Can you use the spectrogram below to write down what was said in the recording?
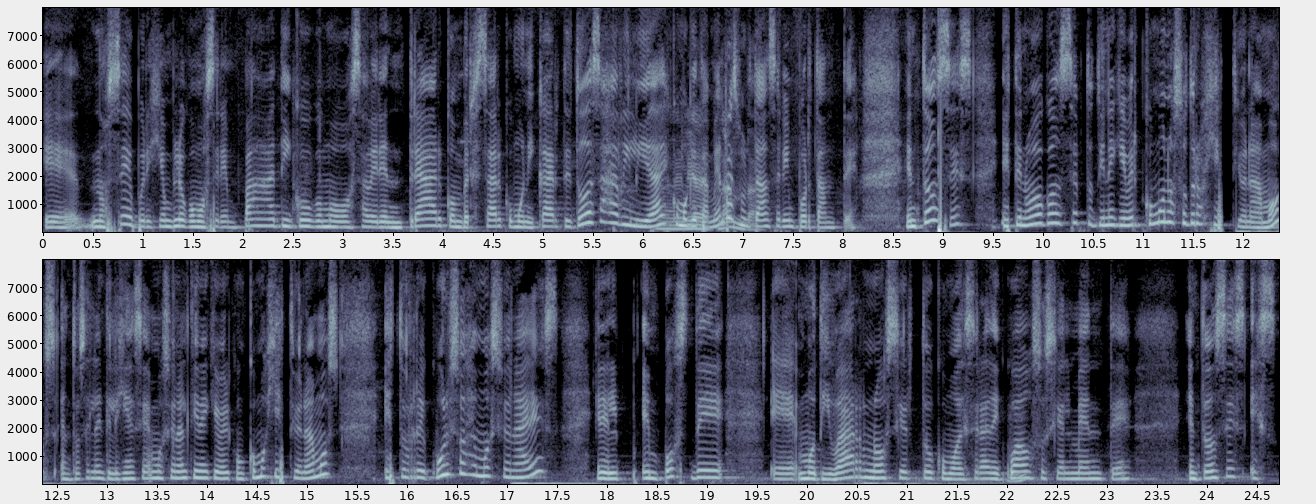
eh, no sé, por ejemplo, como ser empático, como saber entrar, conversar, comunicarte, todas esas habilidades como que también resultaban ser importantes. Entonces, este nuevo concepto tiene que ver cómo nosotros gestionamos, entonces la inteligencia emocional tiene que ver con cómo gestionamos estos recursos emocionales en, el, en pos de eh, motivarnos, ¿cierto? Como de ser adecuados socialmente. Entonces, es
